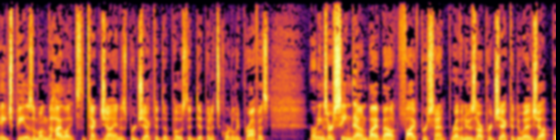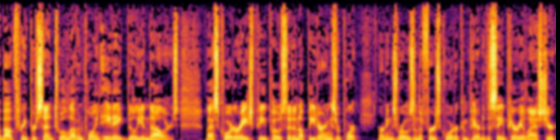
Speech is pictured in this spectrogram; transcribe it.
HP is among the highlights. The tech giant is projected to post a dip in its quarterly profits. Earnings are seen down by about 5%. Revenues are projected to edge up about 3% to $11.88 billion. Last quarter, HP posted an upbeat earnings report. Earnings rose in the first quarter compared to the same period last year.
